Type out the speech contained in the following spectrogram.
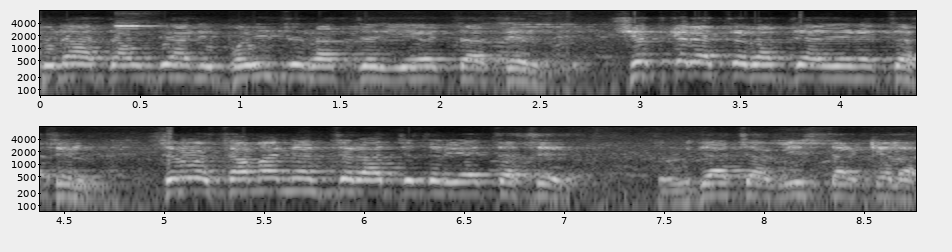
पिडा जाऊ दे आणि बळीचं राज्य यायचं असेल शेतकऱ्याचं राज्य यायचं असेल सर्वसामान्यांचं राज्य जर यायचं असेल तर उद्याच्या वीस तारखेला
